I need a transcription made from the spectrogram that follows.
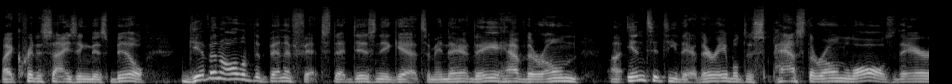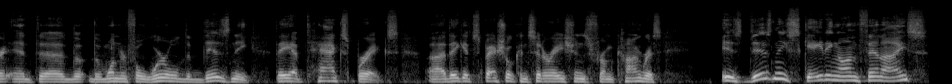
by criticizing this bill. Given all of the benefits that Disney gets, I mean, they they have their own uh, entity there. They're able to pass their own laws there at uh, the, the wonderful world of Disney. They have tax breaks. Uh, they get special considerations from Congress. Is Disney skating on thin ice?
